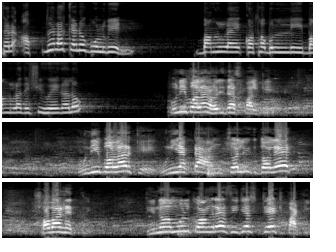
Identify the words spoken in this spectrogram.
তাহলে আপনারা কেন বলবেন? বাংলায় কথা বললেই বাংলাদেশি হয়ে গেল। উনি বলার হরিদাস পালকে। উনি বলার কে? উনি একটা আঞ্চলিক দলের সভানেত্রী Trinamool Congress is a state party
